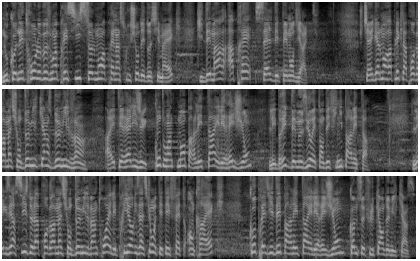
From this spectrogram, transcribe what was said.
Nous connaîtrons le besoin précis seulement après l'instruction des dossiers MAEC, qui démarre après celle des paiements directs. Je tiens également à rappeler que la programmation 2015-2020 a été réalisée conjointement par l'État et les régions, les briques des mesures étant définies par l'État. L'exercice de la programmation 2023 et les priorisations ont été faites en CRAEC, coprésidées par l'État et les régions, comme ce fut le cas en 2015.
